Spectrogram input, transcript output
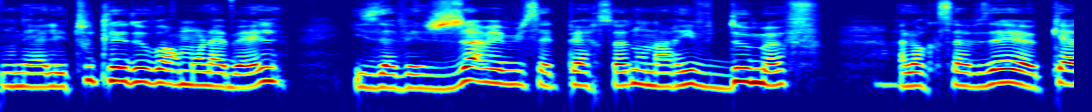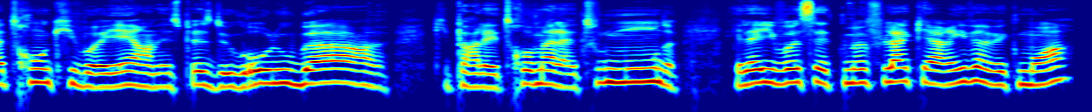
on est allés toutes les deux voir mon label. Ils avaient jamais vu cette personne. On arrive deux meufs, alors que ça faisait euh, quatre ans qu'ils voyaient un espèce de gros loupard euh, qui parlait trop mal à tout le monde. Et là, ils voient cette meuf-là qui arrive avec moi.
